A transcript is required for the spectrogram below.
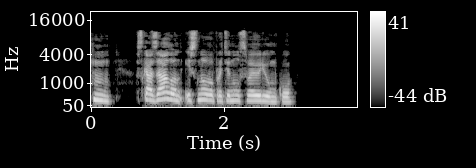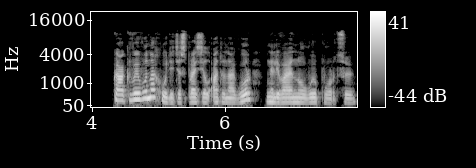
«Хм», — сказал он и снова протянул свою рюмку. «Как вы его находите?» — спросил Атунагор, наливая новую порцию.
